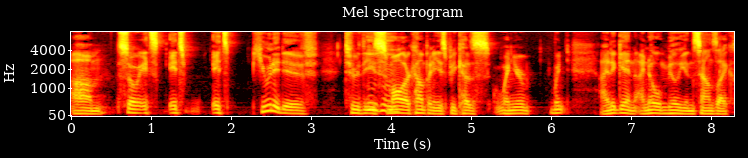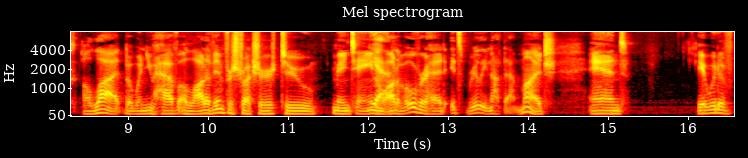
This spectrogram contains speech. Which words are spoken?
Um, so it's it's it's punitive to these mm-hmm. smaller companies because when you're when and again, I know a million sounds like a lot, but when you have a lot of infrastructure to maintain, yeah. a lot of overhead, it's really not that much. And it would have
